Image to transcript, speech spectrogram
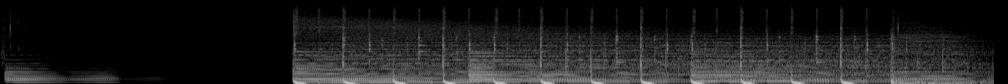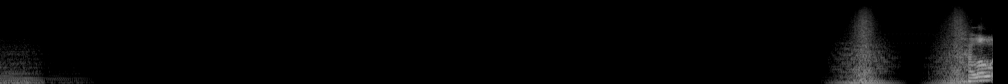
Hello,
